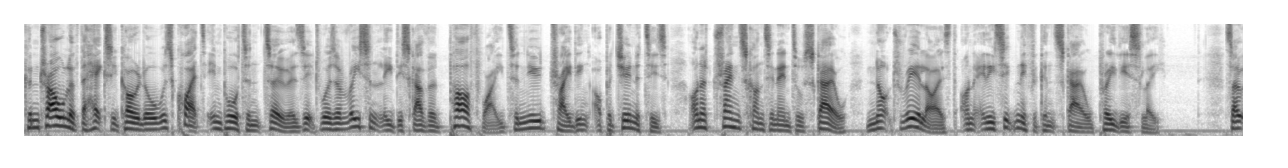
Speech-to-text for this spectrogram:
Control of the Hexi Corridor was quite important too, as it was a recently discovered pathway to new trading opportunities on a transcontinental scale not realised on any significant scale previously. So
